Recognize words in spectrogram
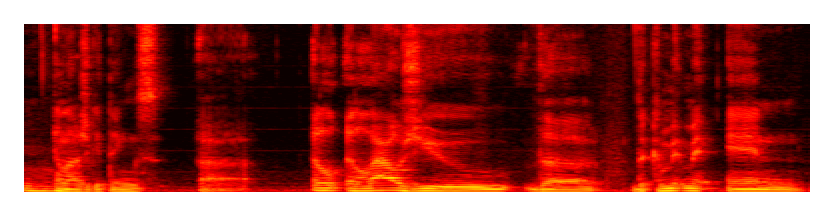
and allows you to get things. Uh, it, it allows you the the commitment and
